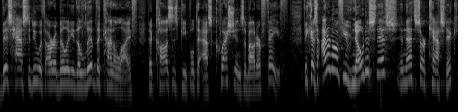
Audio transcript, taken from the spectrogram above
This has to do with our ability to live the kind of life that causes people to ask questions about our faith. Because I don't know if you've noticed this, and that's sarcastic.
